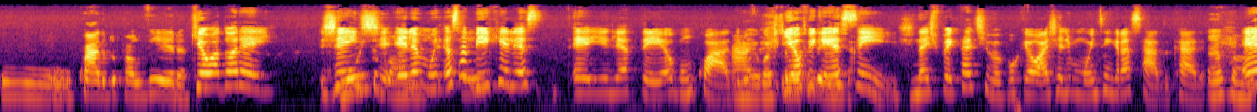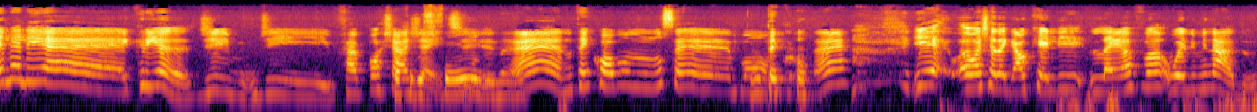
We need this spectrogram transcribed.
o, o quadro do Paulo Vieira. Que eu adorei. Gente, ele é muito. Eu sabia que ele ia, ele ia ter algum quadro. Ah, eu gosto e eu fiquei dele já. assim, na expectativa, porque eu acho ele muito engraçado, cara. Aham. Ele ali é cria de, de Fábio Porchat, gente. fundos, né? É, não tem como não ser bom. Não tem como. É. E eu achei legal que ele leva o eliminado.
